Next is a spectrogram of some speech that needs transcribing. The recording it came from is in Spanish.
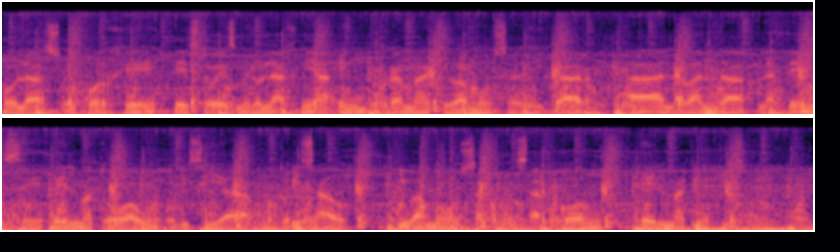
Hola, soy Jorge, esto es Melolagnia en un programa que vamos a dedicar a la banda platense Él mató a un policía motorizado y vamos a comenzar con El magnetismo.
